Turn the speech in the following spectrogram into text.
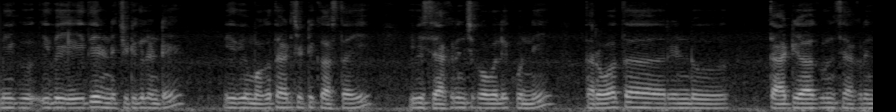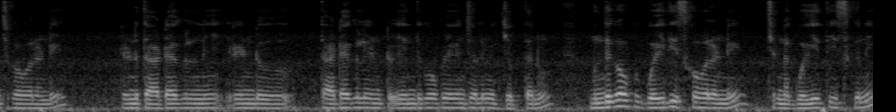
మీకు ఇవి ఇదే అండి చిటికలు అంటే. ఇవి మగతాడి చెట్టు కాస్తాయి. ఇవి సేకరించుకోవాలి కొన్ని. తర్వాత రెండు తాటి ఆకులను సేకరించుకోవాలండి. రెండు తాటాకులని రెండు తాటాకులు ఎందుకు ఉపయోగించాలో మీకు చెప్తాను. ముందుగా ఒక గొయ్యి తీసుకోవాలండి. చిన్న గొయ్యి తీసుకుని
